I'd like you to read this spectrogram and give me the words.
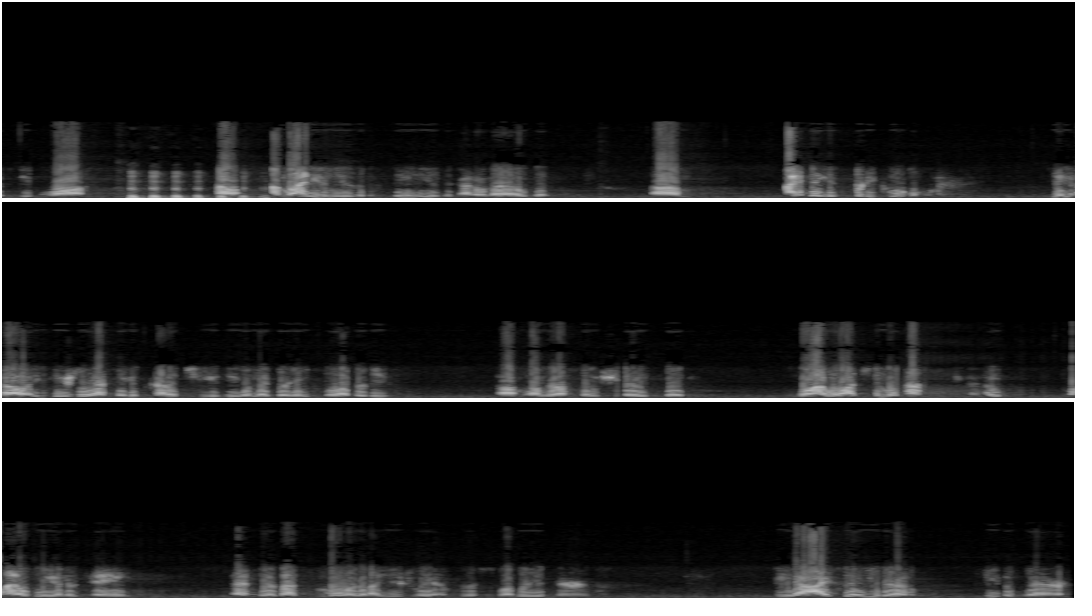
piss people off. I might even use it as theme music. I don't know, but um, I think it's pretty cool. You know, usually I think it's kind of cheesy when they bring in celebrities um, on wrestling shows, but when I watched him last week, I was mildly entertained, and you know, that's more than I usually am for a celebrity appearance. Yeah, I say you know, keep him there.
